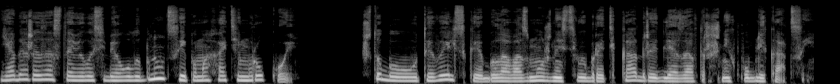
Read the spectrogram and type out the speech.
Я даже заставила себя улыбнуться и помахать им рукой, чтобы у Тевельской была возможность выбрать кадры для завтрашних публикаций.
